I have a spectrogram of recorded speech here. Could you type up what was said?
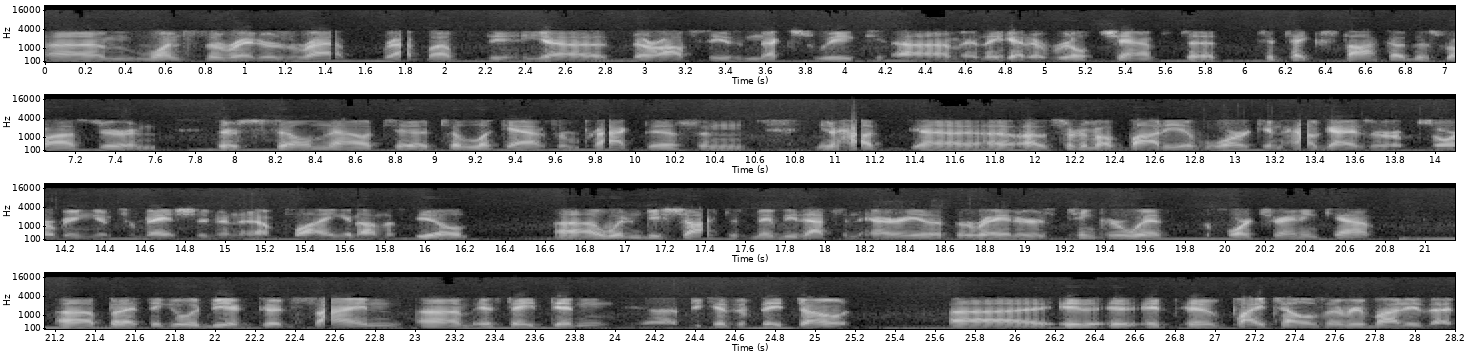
um, once the Raiders wrap wrap up the their off season next week, um, and they get a real chance to to take stock of this roster and there's film now to, to look at from practice and you know how uh, a, sort of a body of work and how guys are absorbing information and applying it on the field. Uh, I wouldn't be shocked if maybe that's an area that the Raiders tinker with before training camp. Uh, but I think it would be a good sign um, if they didn't, uh, because if they don't, uh, it, it, it probably tells everybody that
